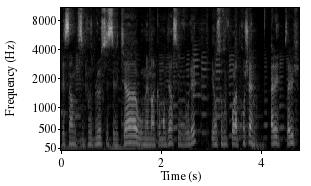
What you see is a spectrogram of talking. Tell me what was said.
Laissez un petit pouce bleu si c'est le cas, ou même un commentaire si vous voulez. Et on se retrouve pour la prochaine. Allez, salut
